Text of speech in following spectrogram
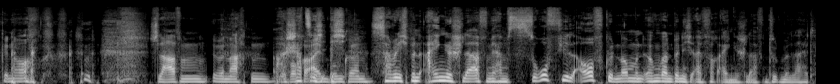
genau. Schlafen, übernachten, Ach, eine Schatz, ich, ich, sorry, ich bin eingeschlafen. Wir haben so viel aufgenommen und irgendwann bin ich einfach eingeschlafen. Tut mir leid.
